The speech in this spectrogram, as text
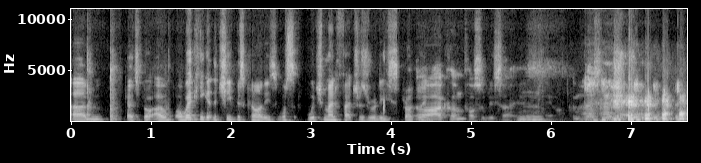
um, go to Bill. Oh, oh, where can you get the cheapest car? These? What's which manufacturer's really struggling? Oh, I couldn't possibly say. Yeah, I couldn't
